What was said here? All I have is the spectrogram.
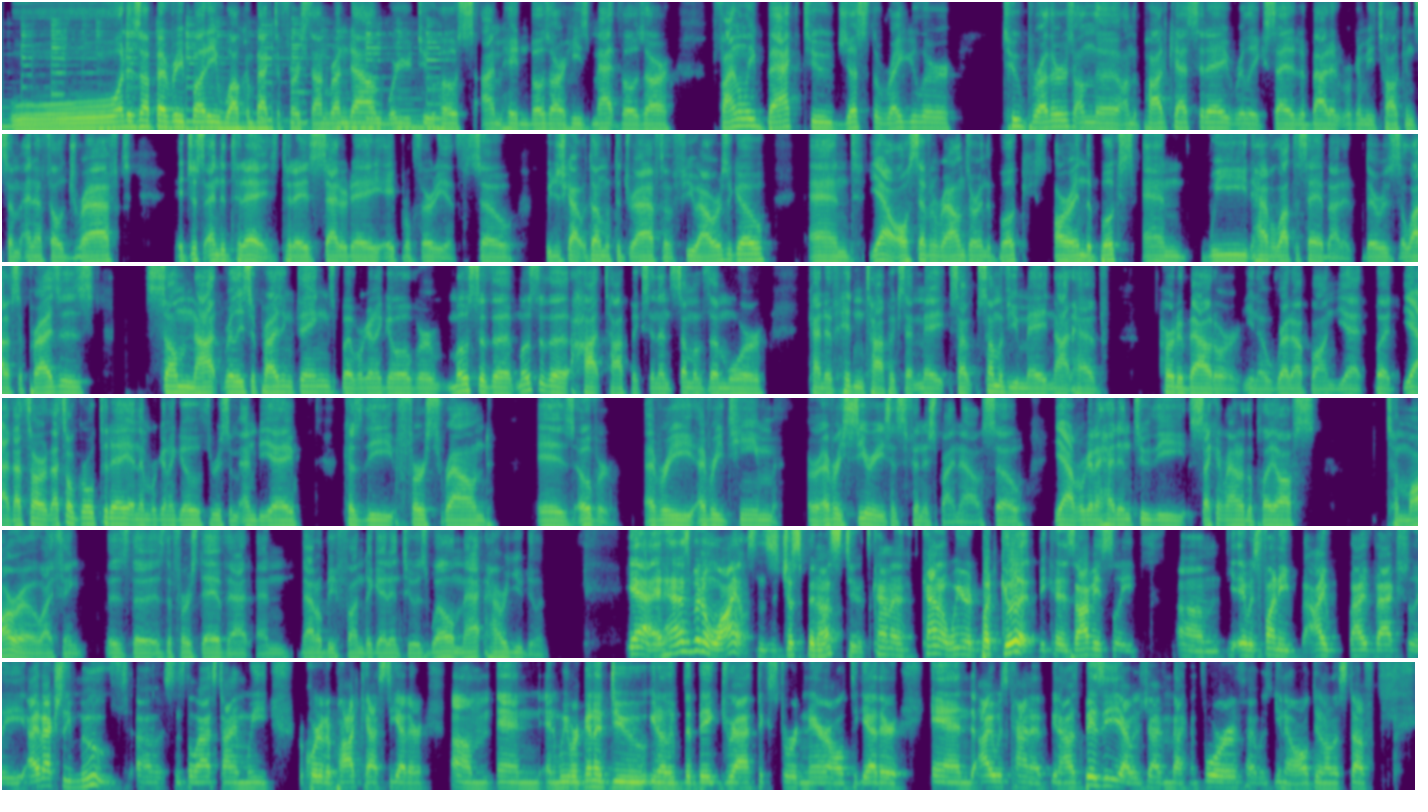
What is up, everybody? Welcome back to First Down Rundown. We're your two hosts. I'm Hayden Vozar. He's Matt Vozar. Finally, back to just the regular two brothers on the on the podcast today. Really excited about it. We're going to be talking some NFL draft. It just ended today. Today's Saturday, April 30th. So we just got done with the draft a few hours ago. And yeah, all seven rounds are in the book, are in the books, and we have a lot to say about it. There was a lot of surprises some not really surprising things, but we're going to go over most of the most of the hot topics and then some of the more kind of hidden topics that may some, some of you may not have heard about or you know read up on yet. But yeah, that's our that's our goal today and then we're to go through some NBA cuz the first round is over. Every every team or every series has finished by now. So, yeah, we're to head into the second round of the playoffs tomorrow, I think is the is the first day of that, and that'll be fun to get into as well. Matt, how are you doing? Yeah, it has been a while since it's just been us two. It's kind of kind of weird, but good because obviously um, it was funny. I I've actually I've actually moved uh, since the last time we recorded a podcast together, um, and and we were gonna do you know the, the, big draft extraordinaire all together. And I was kind of you know I was busy. I was driving back and forth. I was you know all doing all this stuff,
